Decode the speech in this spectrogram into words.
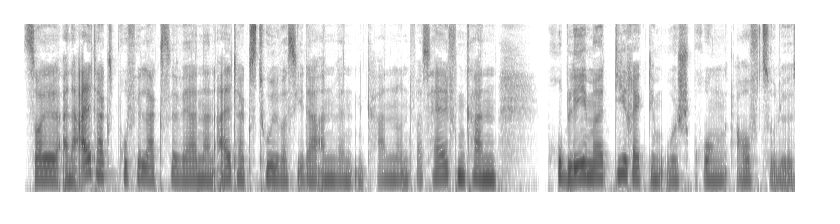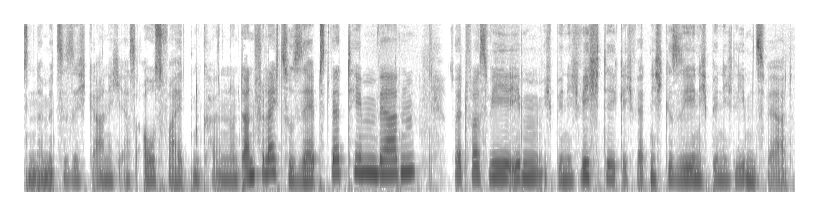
Es soll eine Alltagsprophylaxe werden, ein Alltagstool, was jeder anwenden kann und was helfen kann, Probleme direkt im Ursprung aufzulösen, damit sie sich gar nicht erst ausweiten können und dann vielleicht zu Selbstwertthemen werden. So etwas wie eben, ich bin nicht wichtig, ich werde nicht gesehen, ich bin nicht liebenswert.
